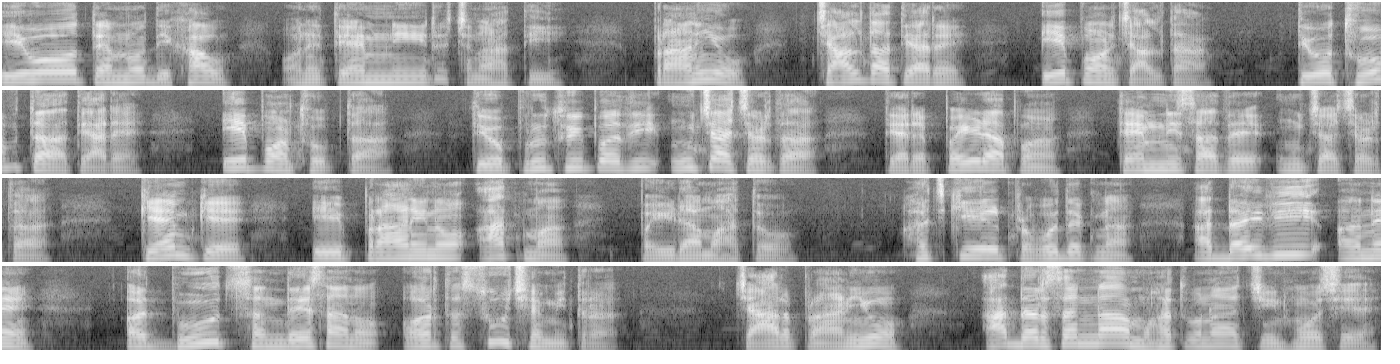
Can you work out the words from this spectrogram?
એવો તેમનો દેખાવ અને તેમની રચના હતી. પ્રાણીઓ ચાલતા ત્યારે એ પણ ચાલતા. તેઓ થોભતા ત્યારે એ પણ થોભતા. તેઓ પૃથ્વી પરથી ઊંચા ચડતા ત્યારે પૈડા પણ તેમની સાથે ઊંચા ચડતા કેમ કે એ પ્રાણીનો આત્મા પૈડામાં હતો. હચકેલ પ્રબોધકના આ દૈવી અને અદ્ભુત સંદેશાનો અર્થ શું છે મિત્ર? ચાર પ્રાણીઓ આ દર્શનના મહત્વના ચિહ્નો છે.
